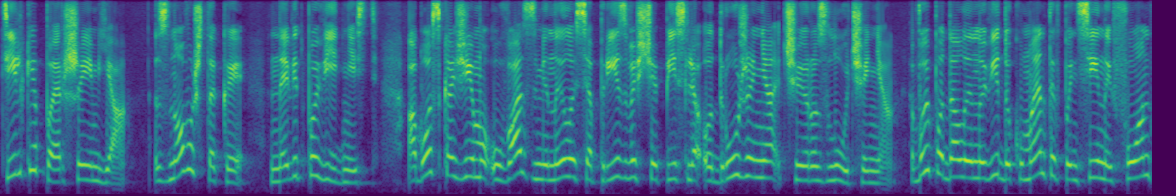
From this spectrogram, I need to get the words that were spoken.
тільки перше ім'я. Знову ж таки, невідповідність. Або, скажімо, у вас змінилося прізвище після одруження чи розлучення. Ви подали нові документи в пенсійний фонд,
